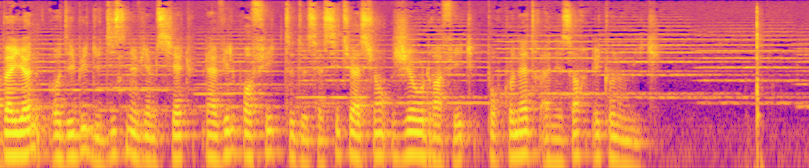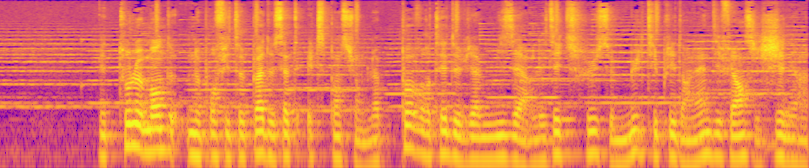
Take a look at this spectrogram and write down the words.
Bayonne, au début du XIXe siècle, la ville profite de sa situation géographique pour connaître un essor économique. Mais tout le monde ne profite pas de cette expansion. La pauvreté devient misère, les exclus se multiplient dans l'indifférence générale.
